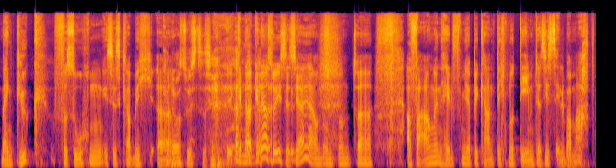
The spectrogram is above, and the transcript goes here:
mein Glück versuchen, ist es, glaube ich. Ähm, genau so ist es, ja. Genau, genau so ist es, ja, ja. Und, und, und äh, Erfahrungen helfen ja bekanntlich nur dem, der sie selber selber macht.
